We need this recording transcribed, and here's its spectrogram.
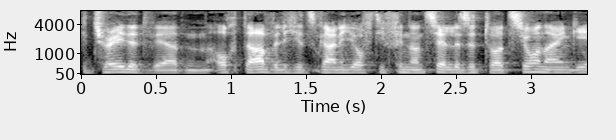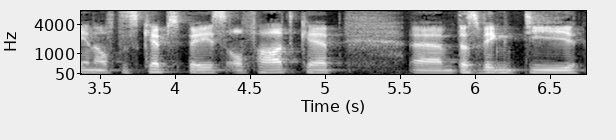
getradet werden. Auch da will ich jetzt gar nicht auf die finanzielle Situation eingehen, auf das Cap Space, auf Hard Cap. Ähm, deswegen die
